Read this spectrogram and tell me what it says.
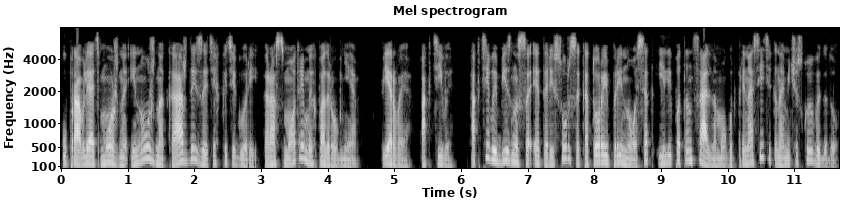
Управлять можно и нужно каждой из этих категорий. Рассмотрим их подробнее. Первое. Активы. Активы бизнеса – это ресурсы, которые приносят или потенциально могут приносить экономическую выгоду.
